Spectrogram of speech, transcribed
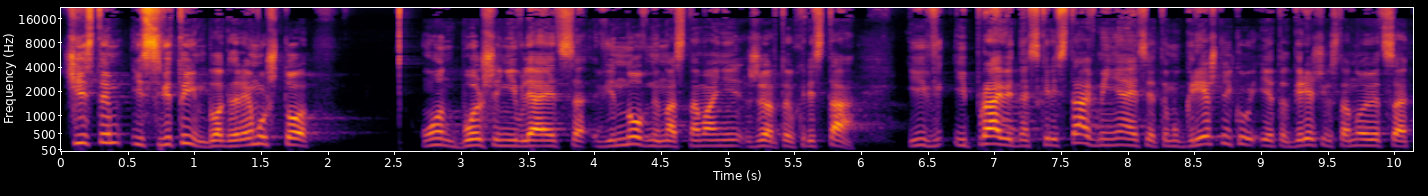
чистым и святым, благодаря ему, что он больше не является виновным на основании жертвы Христа. И, и праведность Христа вменяется этому грешнику, и этот грешник становится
